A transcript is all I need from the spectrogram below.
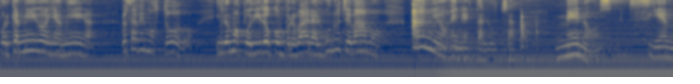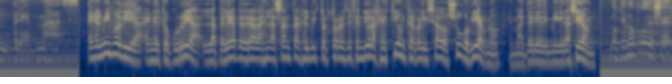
porque amigos y amigas, lo sabemos todo y lo hemos podido comprobar. Algunos llevamos años en esta lucha. Menos siempre más. En el mismo día en el que ocurría la pelea pedradas en la Santa, Ángel Víctor Torres defendió la gestión que ha realizado su gobierno en materia de inmigración. Lo que no puede ser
